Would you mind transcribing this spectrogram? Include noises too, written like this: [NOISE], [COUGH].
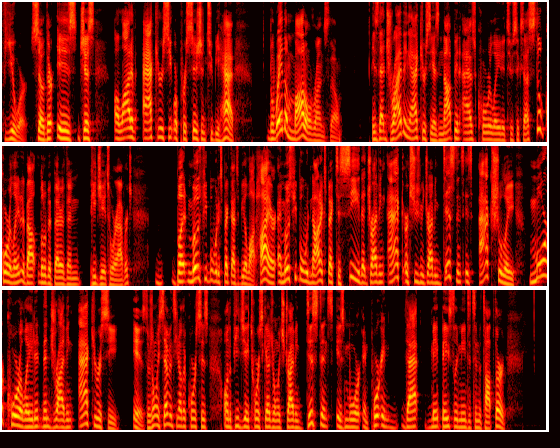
fewer. So there is just a lot of accuracy or precision to be had. The way the model runs, though, is that driving accuracy has not been as correlated to success. Still correlated about a little bit better than PGA Tour average, but most people would expect that to be a lot higher, and most people would not expect to see that driving ac- or excuse me, driving distance is actually more correlated than driving accuracy is. There's only 17 other courses on the PGA Tour schedule in which driving distance is more important. That basically means it's in the top third.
